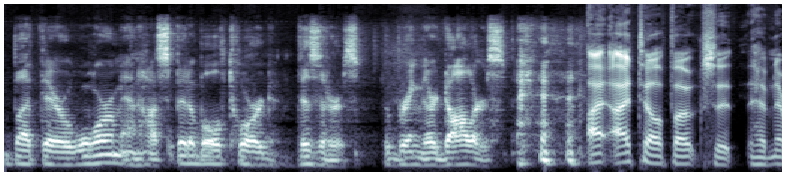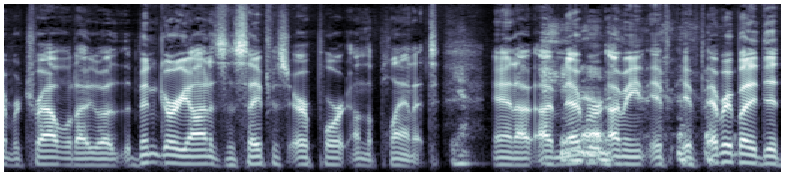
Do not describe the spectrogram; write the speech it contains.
but they're warm and hospitable toward visitors who bring their dollars. I, I tell folks that have never traveled, I go, the Ben Gurion is the safest airport on the planet. Yeah. And I, I've never, I mean, if, if everybody did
